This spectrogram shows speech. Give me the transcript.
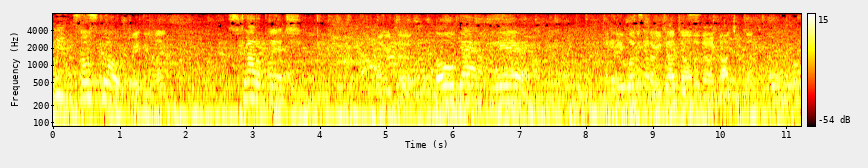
clean, so strong. Straighten your legs. Straddle planche. Point your toes. Hold that, yeah. And he looks at So the you can tell that judges. they're like, gotcha, man.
